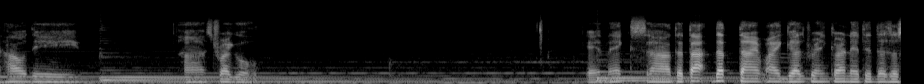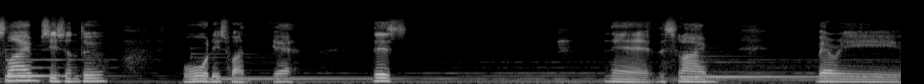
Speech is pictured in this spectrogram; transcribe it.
how they uh, struggle. Okay, next. Uh, that that time I got reincarnated as a slime, season two. Oh, this one, yeah, this, yeah, the slime, very,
